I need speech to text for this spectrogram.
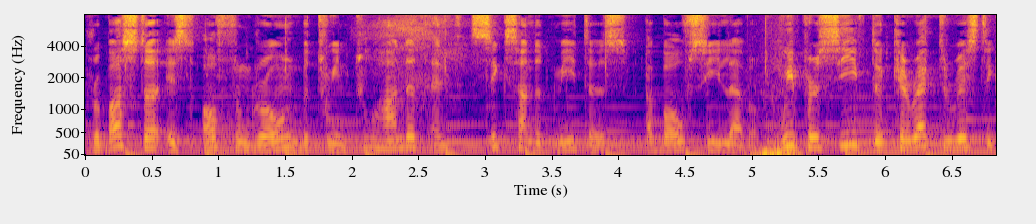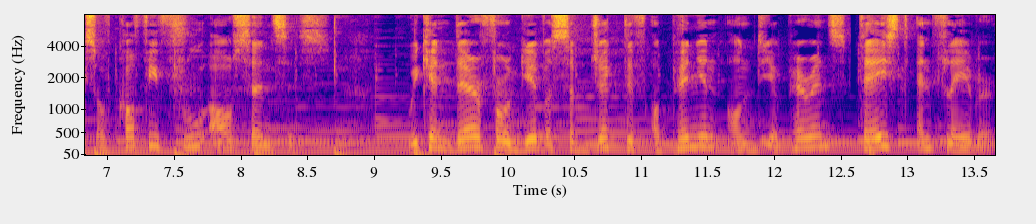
Robusta is often grown between 200 and 600 meters above sea level. We perceive the characteristics of coffee through our senses. We can therefore give a subjective opinion on the appearance, taste and flavor.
